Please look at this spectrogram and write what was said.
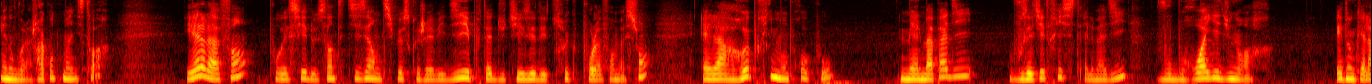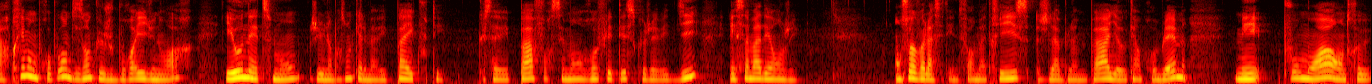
Et donc voilà, je raconte mon histoire. Et elle, à la fin, pour essayer de synthétiser un petit peu ce que j'avais dit et peut-être d'utiliser des trucs pour la formation, elle a repris mon propos, mais elle m'a pas dit vous étiez triste, elle m'a dit vous broyez du noir. Et donc elle a repris mon propos en disant que je broyais du noir, et honnêtement, j'ai eu l'impression qu'elle m'avait pas écouté, que ça n'avait pas forcément reflété ce que j'avais dit, et ça m'a dérangé. En soi, voilà, c'était une formatrice, je la blâme pas, il y a aucun problème, mais pour moi, entre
